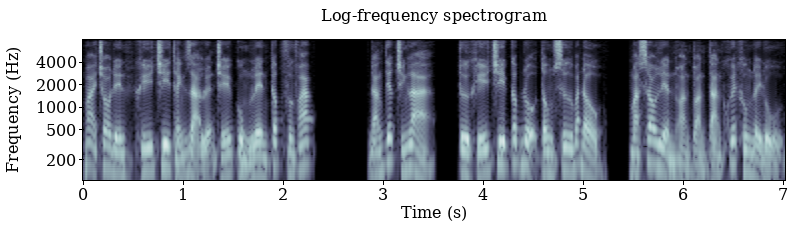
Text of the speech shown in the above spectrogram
mãi cho đến khí chi thánh giả luyện chế cùng lên cấp phương pháp. Đáng tiếc chính là, từ khí chi cấp độ tông sư bắt đầu, mặt sau liền hoàn toàn tàn khuyết không đầy đủ,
